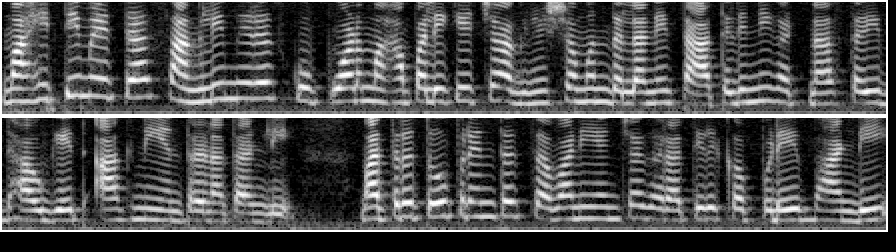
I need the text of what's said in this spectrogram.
माहिती मिळताच सांगली मिरज कुपवाड महापालिकेच्या अग्निशमन दलाने तातडीने घटनास्थळी धाव घेत आग नियंत्रणात आणली. मात्र तोपर्यंत चव्हाण यांच्या घरातील कपडे भांडी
